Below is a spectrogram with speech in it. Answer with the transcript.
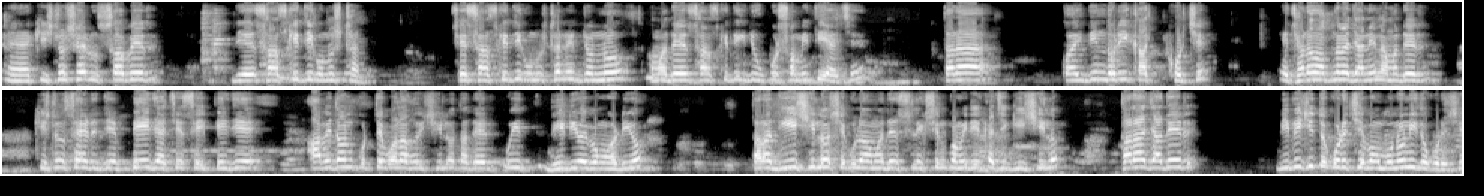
আহ, কৃষ্ণসার উৎসবের যে সাংস্কৃতিক অনুষ্ঠান সেই সাংস্কৃতিক অনুষ্ঠানের জন্য আমাদের সাংস্কৃতিক যে উপসমিতি আছে তারা কয়েকদিন ধরেই কাজ করছে। এছাড়াও আপনারা জানেন আমাদের কৃষ্ণ স্যার যে পেজ আছে সেই পেজে আবেদন করতে বলা হয়েছিল তাদের উইথ ভিডিও এবং অডিও তারা দিয়েছিল সেগুলো আমাদের সিলেকশন কমিটির কাছে গিয়েছিল। তারা যাদের বিবেচিত করেছে এবং মনোনীত করেছে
